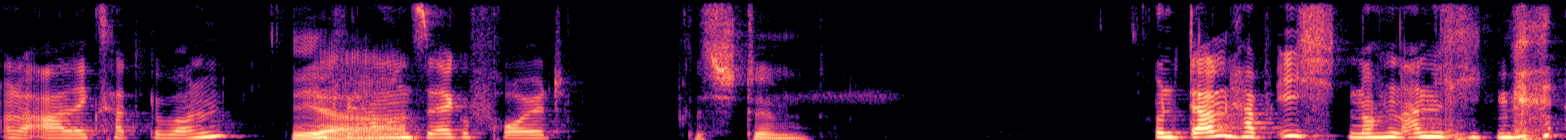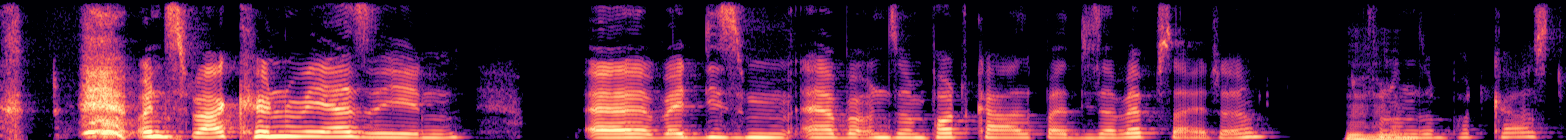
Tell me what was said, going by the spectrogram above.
Oder Alex hat gewonnen. Und wir haben ja, uns sehr gefreut. das stimmt. Und dann habe ich noch ein Anliegen. Und zwar können wir ja sehen, äh, bei diesem, äh, bei unserem Podcast, bei dieser Webseite von Mhm. unserem Podcast,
